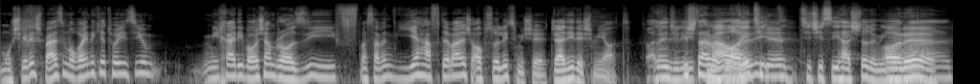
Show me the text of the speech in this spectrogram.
مشکلش بعضی موقع اینه که تو چیزی می‌خری باهاشم راضی ف- مثلا یه هفته بعدش ابسولیت میشه جدیدش میاد حالا اینجوری بیشتر من. آره دیگه. تی چی سی هشتاد میگه آره. اومد.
